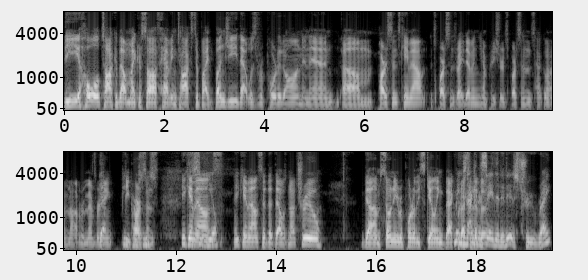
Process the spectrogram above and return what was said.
The whole talk about Microsoft having talks to buy Bungie that was reported on, and then um, Parsons came out. It's Parsons, right, Devin? Yeah, I'm pretty sure it's Parsons. How come I'm not remembering Yeah, Pete, Pete Parsons. Parsons. He came out. He came out and said that that was not true. The, um, Sony reportedly scaling back I mean, he's not going to say that it is true, right?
